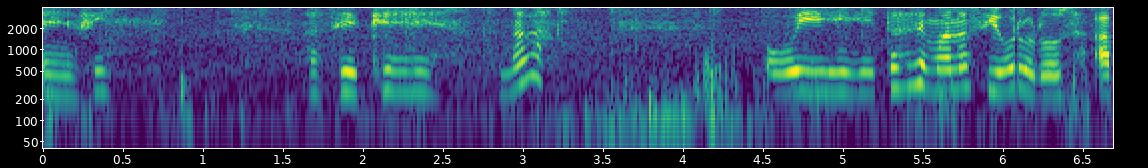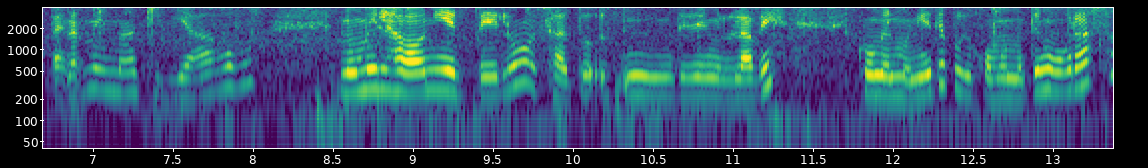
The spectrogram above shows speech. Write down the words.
En fin. Así que nada. Hoy, esta semana ha sido horrorosa. Apenas me he maquillado. No me he lavado ni el pelo. O sea, desde la vez con el moñete porque como no tengo grasa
